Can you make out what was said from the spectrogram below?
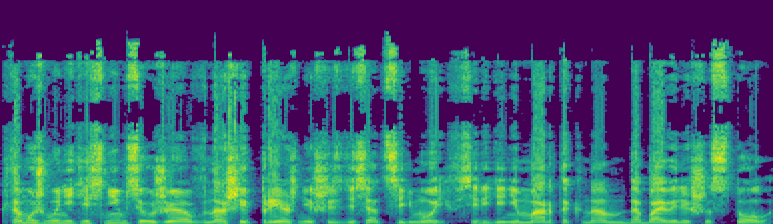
К тому же мы не теснимся уже в нашей прежней 67-й. В середине марта к нам добавили шестого.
